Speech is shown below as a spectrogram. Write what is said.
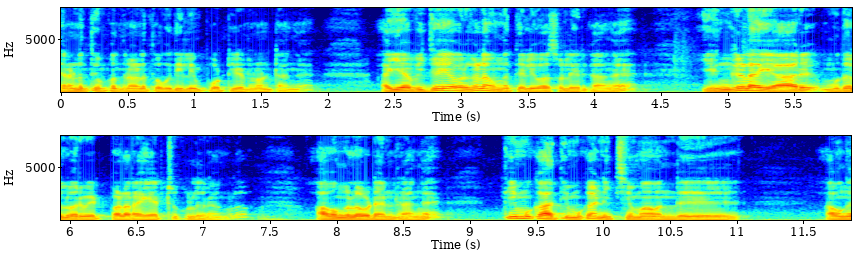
இரநூத்தி முப்பத்தி நாலு தொகுதியிலையும் போட்டியிடணுன்ட்டாங்க ஐயா விஜய் அவர்கள் அவங்க தெளிவாக சொல்லியிருக்காங்க. எங்களை யார் முதல்வர் வேட்பாளராக ஏற்றுக்கொள்கிறாங்களோ அவங்களோடன்றாங்க. திமுக அதிமுக நிச்சயமாக வந்து அவங்க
